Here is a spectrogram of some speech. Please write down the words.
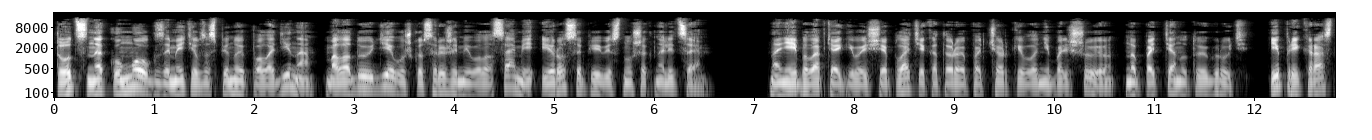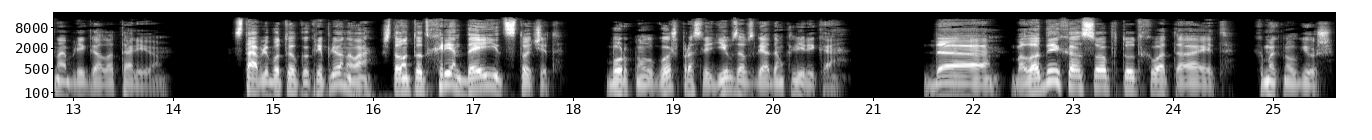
Тут Снэк умолк, заметив за спиной паладина молодую девушку с рыжими волосами и россыпью веснушек на лице. На ней было обтягивающее платье, которое подчеркивало небольшую, но подтянутую грудь и прекрасно облегало талию. «Ставлю бутылку крепленого, что он тут хрен да яиц сточит!» — буркнул Гош, проследив за взглядом клирика. «Да, молодых особ тут хватает», — хмыкнул Гюш.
